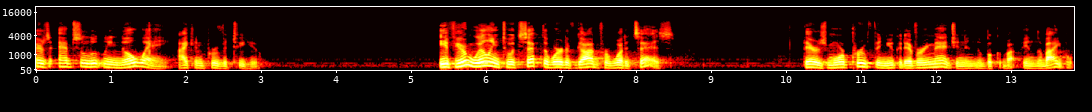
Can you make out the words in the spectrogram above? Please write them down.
there's absolutely no way I can prove it to you. If you're willing to accept the Word of God for what it says, there's more proof than you could ever imagine in the book of, in the Bible.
